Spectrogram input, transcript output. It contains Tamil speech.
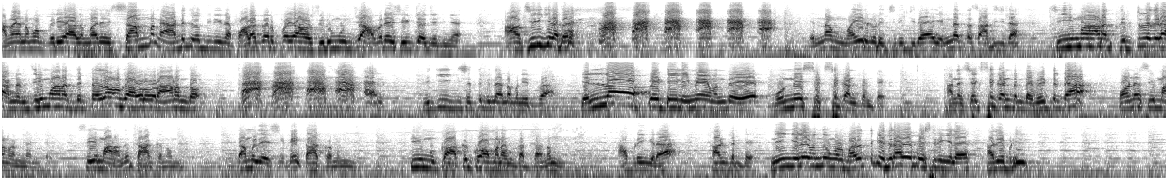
அவன் என்னமோ பெரிய ஆளு மாதிரி செம்மனை அடிச்சு வந்துட்டீங்க பல கருப்பையா அவர் சிறுமூஞ்சி அவரே சிரிக்க வச்சிருந்தீங்க அவன் சிரிக்கிறத என்ன மயிர் கொடி சிரிக்கிற? என்னத்தை சாதிச்சிட்ட? சீமான திட்டுறதுல அண்ணன் சீமான திட்டுறதுல உனக்கு அவ்வளவு ஒரு ஆனந்தம். விக்கி செத்து பின்ன என்ன பண்ணிருப்பா? எல்லா பேட்டியிலுமே வந்து ஒண்ணு செக்ஸ் கண்டென்ட் அந்த செக்ஸ் கண்டென்ட்டை விட்டுட்டா ஒண்ணு சீமான கண்டென்ட் சீமான வந்து தாக்கணும். தமிழ் தேசியத்தை தாக்கணும். திமுகவுக்கு கோமணம் கட்டணும். அப்படிங்கிற கான்டென்ட் நீங்களே வந்து உங்கள் மதத்துக்கு எதிராகவே பேசுறீங்களே அது எப்படி?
